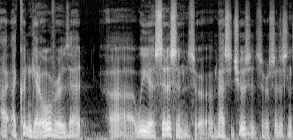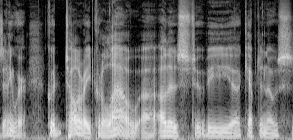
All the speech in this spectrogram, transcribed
I, I couldn't get over that uh, we as citizens of Massachusetts or citizens anywhere could tolerate, could allow uh, others to be uh, kept in those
